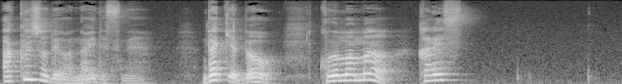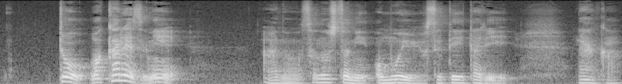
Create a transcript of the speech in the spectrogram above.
悪女ではないですね。だけどこのまま彼氏と別れずにあのその人に思いを寄せていたりなんか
